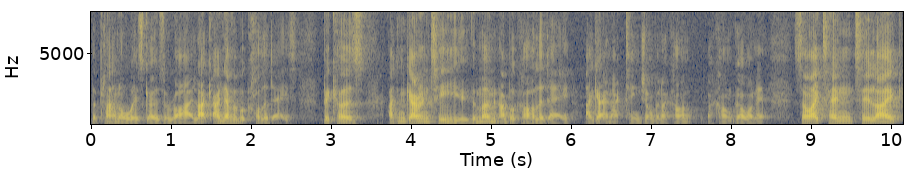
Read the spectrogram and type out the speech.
the plan always goes awry. Like, I never book holidays because I can guarantee you the moment I book a holiday, I get an acting job and I can't, I can't go on it. So I tend to like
